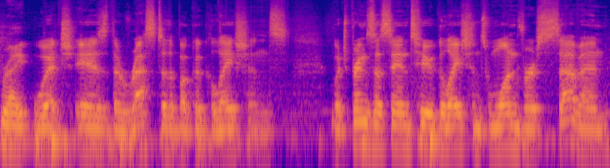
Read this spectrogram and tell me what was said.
Right. which is the rest of the book of Galatians, which brings us into Galatians 1, verse 7,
